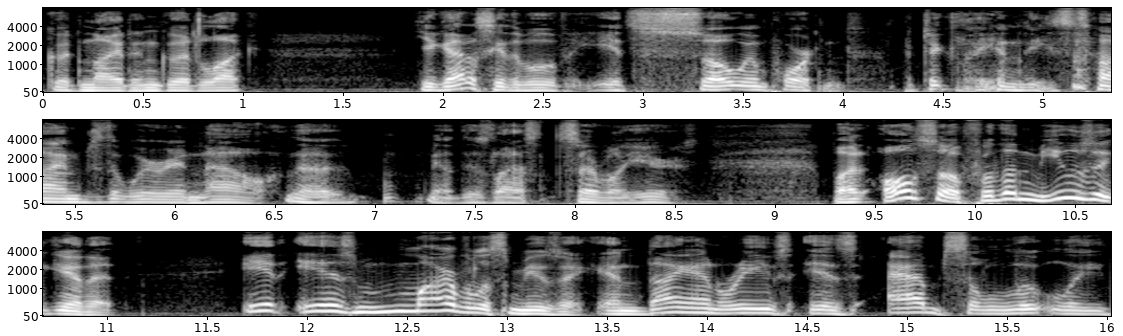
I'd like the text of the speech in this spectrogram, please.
Good Night and Good Luck, you got to see the movie. It's so important, particularly in these times that we're in now, uh, you know, these last several years. But also for the music in it. It is marvelous music, and Dianne Reeves is absolutely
